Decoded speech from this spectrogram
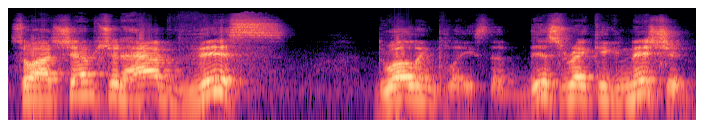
So Hashem should have this dwelling place, that this recognition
